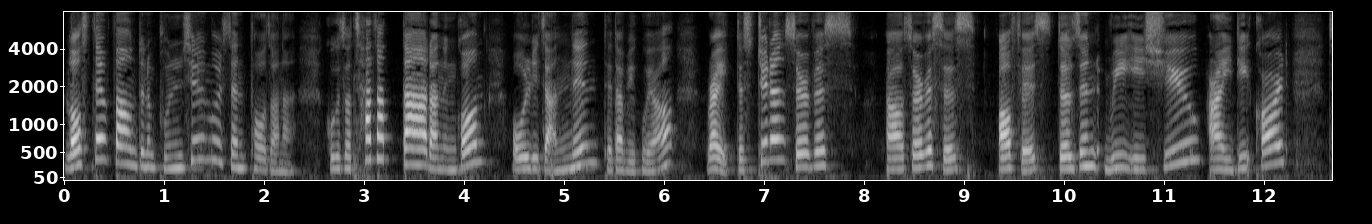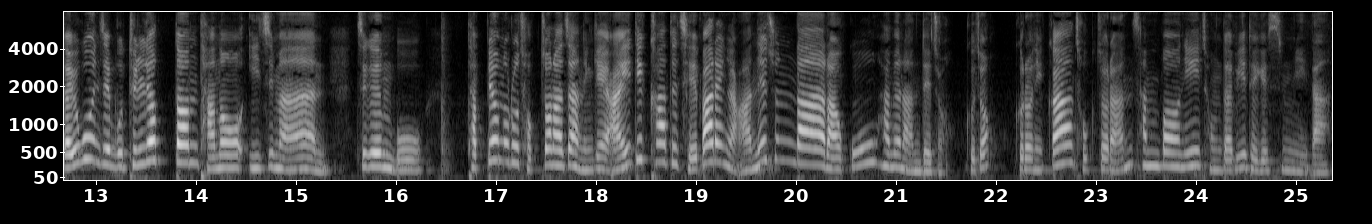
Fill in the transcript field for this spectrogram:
lost and found는 분실물 센터잖아. 거기서 찾았다라는 건 어울리지 않는 대답이고요. Right, the student service uh, services office doesn't reissue ID card. 자, 요거 이제 뭐 들렸던 단어이지만 지금 뭐 답변으로 적절하지 않은 게 아이디 카드 재발행을 안 해준다라고 하면 안 되죠. 그죠? 그러니까 적절한 3번이 정답이 되겠습니다.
